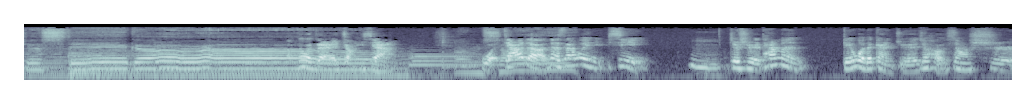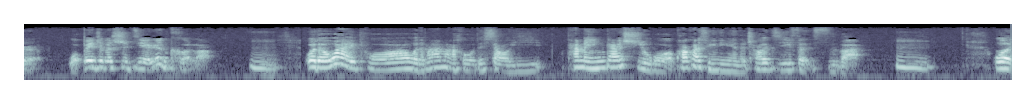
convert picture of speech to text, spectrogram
just stick around. 那我再来讲一下我家的那三位女性，嗯就是她们给我的感觉就好像是我被这个世界认可了。嗯我的外婆、我的妈妈和我的小姨，她们应该是我夸夸群里面的超级粉丝吧。嗯我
